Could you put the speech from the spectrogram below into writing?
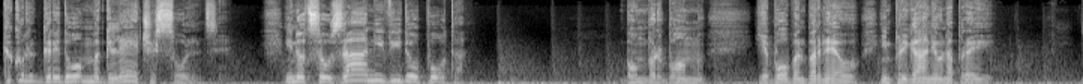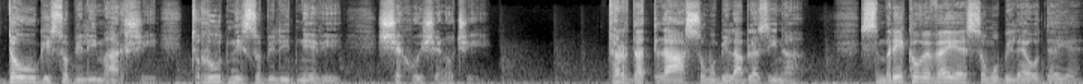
kakor gredo megle čez solnce, in od solza ni videl pota. Bomber bom je boben brnil in priganjal naprej. Dolgi so bili marši, trudni so bili dnevi, še hujše noči. Trda tla so mu bila blazina, smrekove veje so mu bile odeje,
